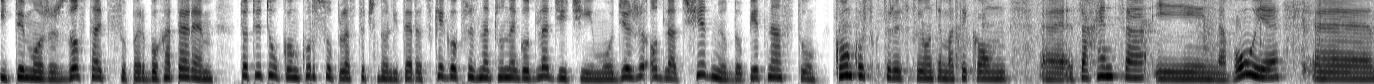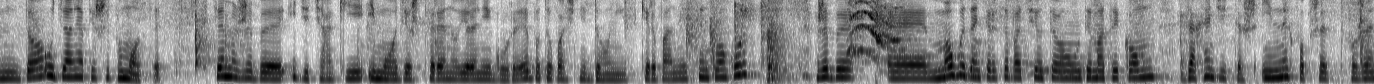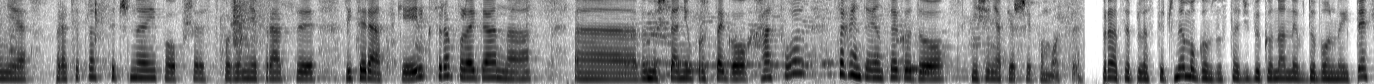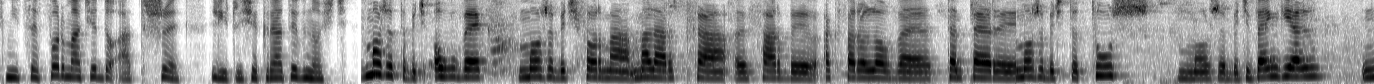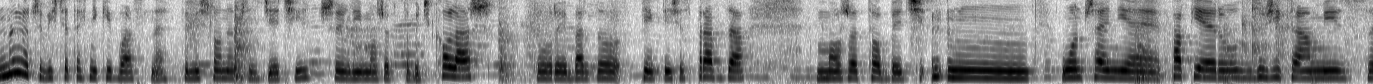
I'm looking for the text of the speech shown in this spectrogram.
I ty możesz zostać superbohaterem. To tytuł konkursu plastyczno-literackiego przeznaczonego dla dzieci i młodzieży od lat 7 do 15. Konkurs, który swoją tematyką e, zachęca i nawołuje e, do udzielania pierwszej pomocy. Chcemy, żeby i dzieciaki, i młodzież z terenu Jeleniej Góry, bo to właśnie do nich skierowany jest ten konkurs, żeby mogły zainteresować się tą tematyką, zachęcić też innych poprzez tworzenie pracy plastycznej, poprzez tworzenie pracy literackiej, która polega na e, wymyśleniu prostego hasła zachęcającego do niesienia pierwszej pomocy. Prace plastyczne mogą zostać wykonane w dowolnej technice w formacie do A3. Liczy się kreatywność. Może to być ołówek, może być forma malarska, y, farby akwarolowe, tempery, może być to tusz, może być węgiel. No i oczywiście techniki własne, wymyślone przez dzieci, czyli może to być kolaż, który bardzo pięknie się sprawdza. Może to być mm, łączenie papieru z guzikami, z,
